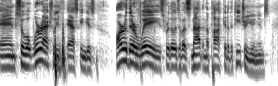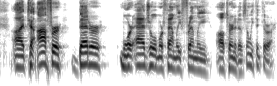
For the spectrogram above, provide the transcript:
And so what we're actually asking is, are there ways for those of us not in the pocket of the teacher unions uh, to offer better, more agile, more family-friendly alternatives? And we think there are.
